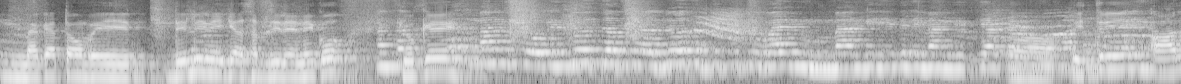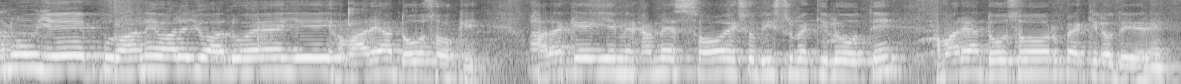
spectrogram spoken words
मैं कहता हूँ भाई दिल ही नहीं किया सब्ज़ी लेने को क्योंकि हो पूछो वह महँगी इतनी हाँ, इतने आलू ये पुराने वाले जो आलू हैं ये हमारे यहाँ 200 के। हालाँकि ये मेरे ख्याल में 100 120 रुपए किलो होते हैं हमारे यहाँ 200 रुपए किलो दे रहे हैं।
